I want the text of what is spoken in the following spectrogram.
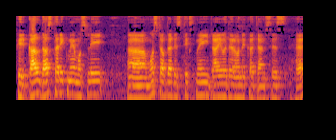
फिर कल 10 तारीख में mostly most of the districts में ही ड्राई वेदर होने का चांसेस है।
